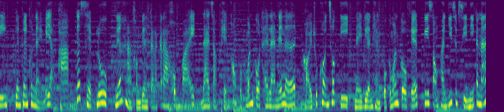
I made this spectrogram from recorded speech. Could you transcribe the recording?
ริงๆ เพื่อนๆ คนไหนไม่อยากพลาดก็เซฟรูปเนื้อหาของเดือนกรกฎาคมไว้ ได้จากเพจของโปเกมอนโกไทยแลนด์ได้เลย ขอให้ทุกคนโชคดีในเดือนแห่งโปเกมอนโกเฟสปี 2024 นี้กันนะ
